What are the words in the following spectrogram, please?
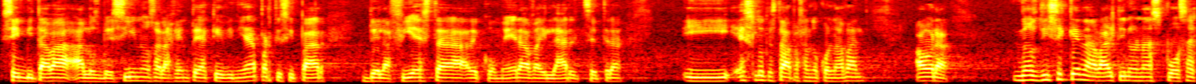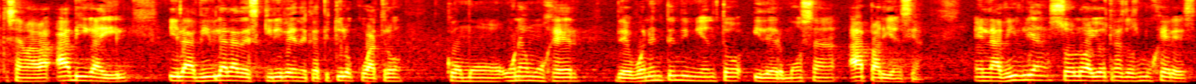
Se invitaba a los vecinos, a la gente a que viniera a participar de la fiesta, de comer, a bailar, etc. Y es lo que estaba pasando con Naval. Ahora, nos dice que Nabal tiene una esposa que se llamaba Abigail y la Biblia la describe en el capítulo 4 como una mujer de buen entendimiento y de hermosa apariencia. En la Biblia solo hay otras dos mujeres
